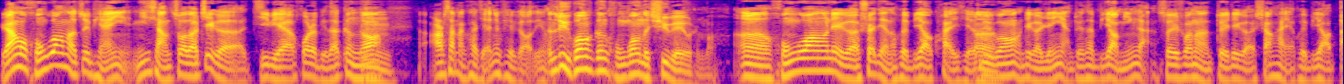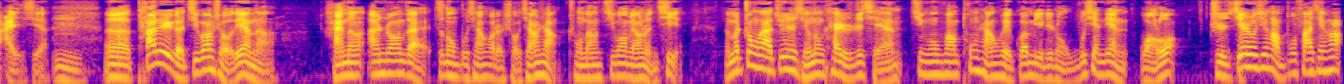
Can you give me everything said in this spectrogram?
然后红光呢最便宜，你想做到这个级别或者比它更高，嗯二三百块钱就可以搞定。绿光跟红光的区别有什么？呃，红光这个衰减的会比较快一些，嗯绿光这个人眼对它比较敏感，所以说呢，对这个伤害也会比较大一些。嗯呃，它这个激光手电呢，还能安装在自动步枪或者手枪上，充当激光瞄准器。那么重大军事行动开始之前，进攻方通常会关闭这种无线电网络，只接收信号不发信号，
